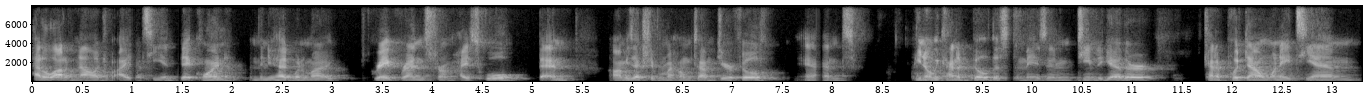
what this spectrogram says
had a lot of knowledge of IT and Bitcoin. And then you had one of my great friends from high school, Ben. Um, he's actually from my hometown, Deerfield, and you know we kind of built this amazing team together. Kind of put down one ATM,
